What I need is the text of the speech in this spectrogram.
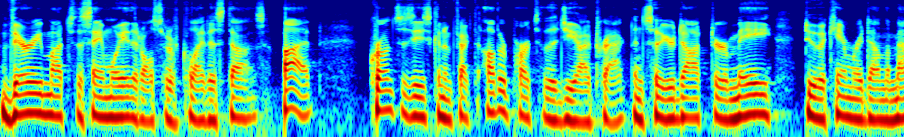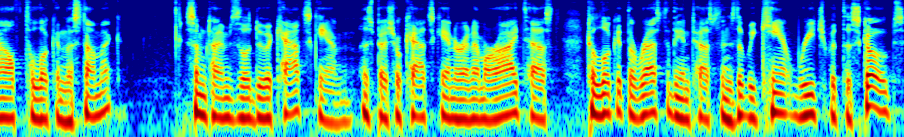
very much the same way that ulcerative colitis does. But Crohn's disease can affect other parts of the GI tract. And so your doctor may do a camera down the mouth to look in the stomach Sometimes they'll do a CAT scan, a special CAT scan or an MRI test to look at the rest of the intestines that we can't reach with the scopes,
